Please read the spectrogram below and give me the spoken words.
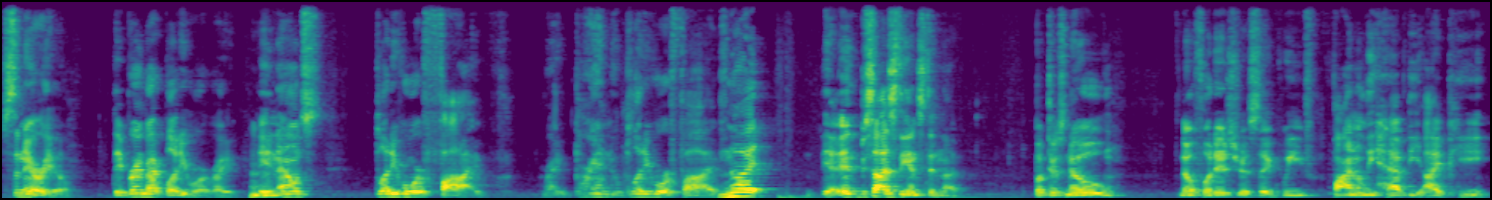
Scenario: They bring back Bloody Roar, right? Mm-hmm. They announce Bloody Roar Five, right? Brand new Bloody Roar Five. Nut. Yeah. And besides the instant nut, but there's no, no footage. Just like we finally have the IP.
